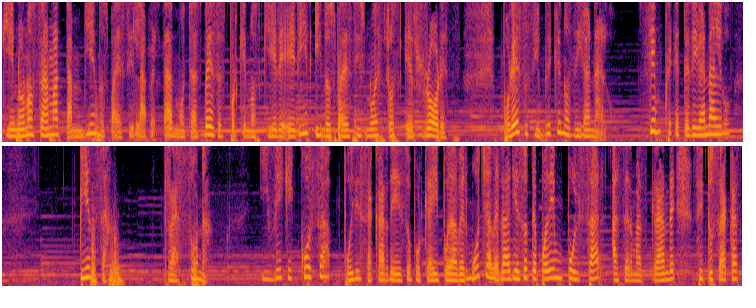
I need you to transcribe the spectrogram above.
quien no nos ama también nos va a decir la verdad muchas veces porque nos quiere herir y nos va a decir nuestros errores. Por eso siempre que nos digan algo, siempre que te digan algo, piensa, razona y ve qué cosa puedes sacar de eso porque ahí puede haber mucha verdad y eso te puede impulsar a ser más grande si tú sacas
